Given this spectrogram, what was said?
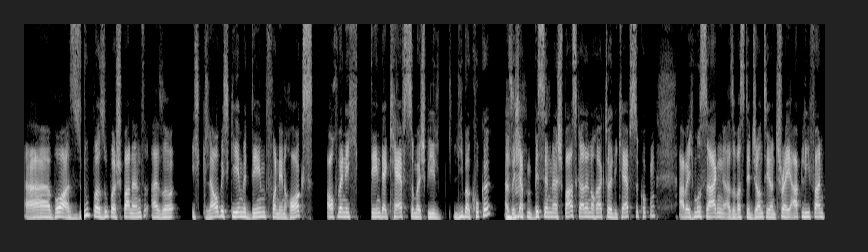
Äh, boah, super, super spannend. Also ich glaube, ich gehe mit dem von den Hawks, auch wenn ich den der Cavs zum Beispiel lieber gucke. Also mhm. ich habe ein bisschen mehr Spaß, gerade noch aktuell die Cavs zu gucken. Aber ich muss sagen, also was DeJounte und Trey abliefern,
